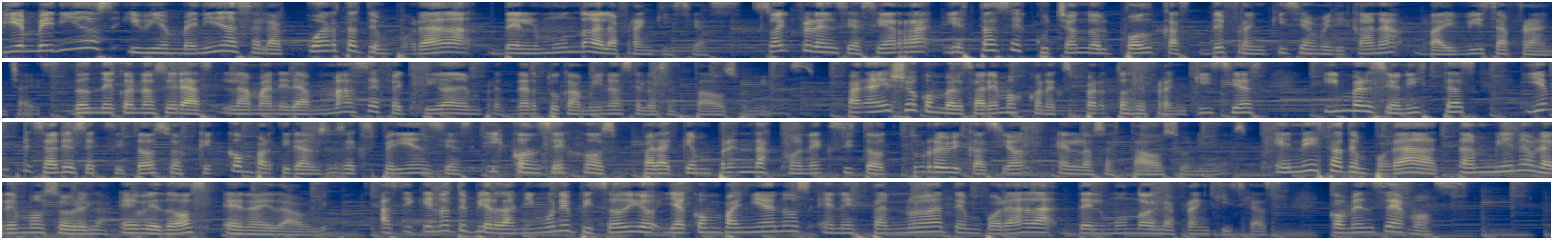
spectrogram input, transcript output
Bienvenidos y bienvenidas a la cuarta temporada del mundo de las franquicias. Soy Florencia Sierra y estás escuchando el podcast de franquicia americana by Visa Franchise, donde conocerás la manera más efectiva de emprender tu camino hacia los Estados Unidos. Para ello conversaremos con expertos de franquicias, inversionistas y empresarios exitosos que compartirán sus experiencias y consejos para que emprendas con éxito tu reubicación en los Estados Unidos. En esta temporada también hablaremos sobre la EB2 en IW. Así que no te pierdas ningún episodio y acompáñanos en esta nueva temporada del mundo de las franquicias. Comencemos.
